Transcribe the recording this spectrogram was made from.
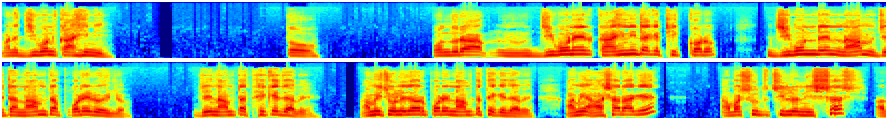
মানে জীবন কাহিনী। তো বন্ধুরা জীবনের কাহিনীটাকে ঠিক করো। জীবনের নাম, যেটা নামটা পরে রইল, যে নামটা থেকে যাবে। আমি চলে যাওয়ার পরে নামটা থেকে যাবে। আমি আসার আগে আমার শুধু ছিল নিঃশ্বাস, আর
